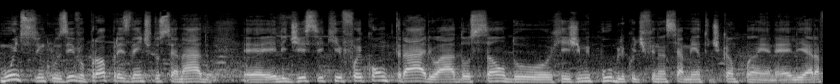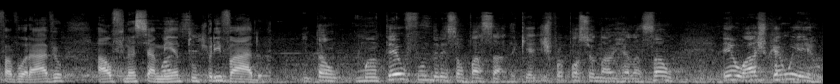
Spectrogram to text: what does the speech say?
muitos, inclusive o próprio presidente do Senado, é, ele disse que foi contrário à adoção do regime público de financiamento de campanha. Né? Ele era favorável ao financiamento privado. Então, manter o fundo da eleição passada, que é desproporcional em relação, eu acho que é um erro.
